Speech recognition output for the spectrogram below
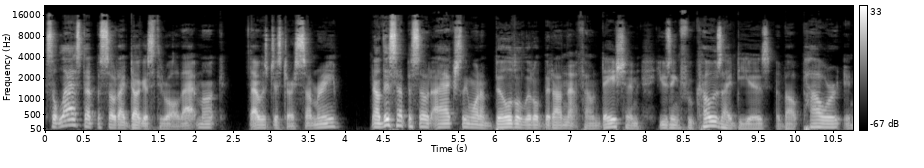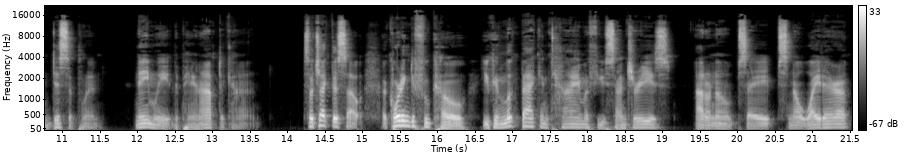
So, last episode, I dug us through all that muck. That was just our summary. Now, this episode, I actually want to build a little bit on that foundation using Foucault's ideas about power and discipline, namely the panopticon. So, check this out. According to Foucault, you can look back in time a few centuries, I don't know, say Snow White era,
